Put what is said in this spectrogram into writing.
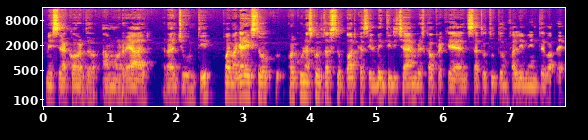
messi d'accordo a Montreal raggiunti. Poi magari sto, qualcuno ascolta questo podcast il 20 dicembre e scopre che è stato tutto un fallimento e vabbè.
